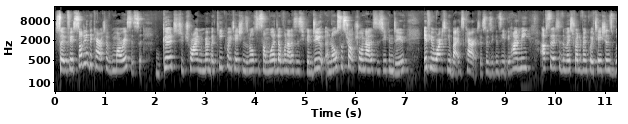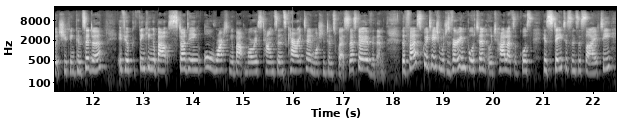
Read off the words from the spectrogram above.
So if you're studying the character of Morris, it's good to try and remember key quotations and also some word level analysis you can do and also structural analysis you can do if you're writing about his character. So as you can see behind me, I've selected the most relevant quotations which you can consider if you're thinking about studying or writing about Morris Townsend's character in Washington Square. So let's go over them. The first quotation, which is very important, which highlights, of course, his status in society society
